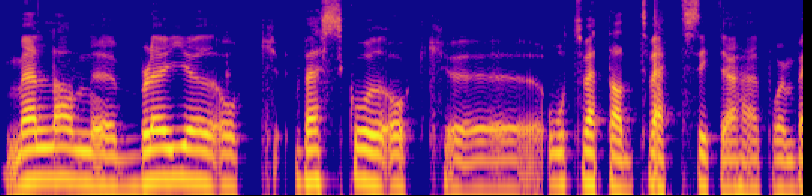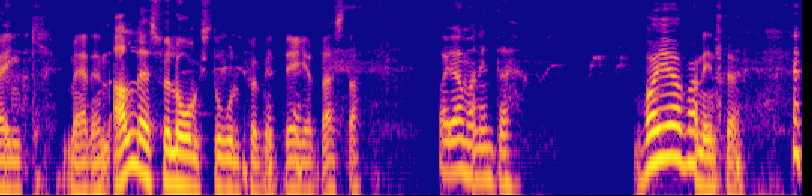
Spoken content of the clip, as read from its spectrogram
Mellan eh, blöjor och väskor och eh, otvättad tvätt sitter jag här på en bänk med en alldeles för låg stol för mitt eget bästa. Vad gör man inte? Vad gör man inte?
